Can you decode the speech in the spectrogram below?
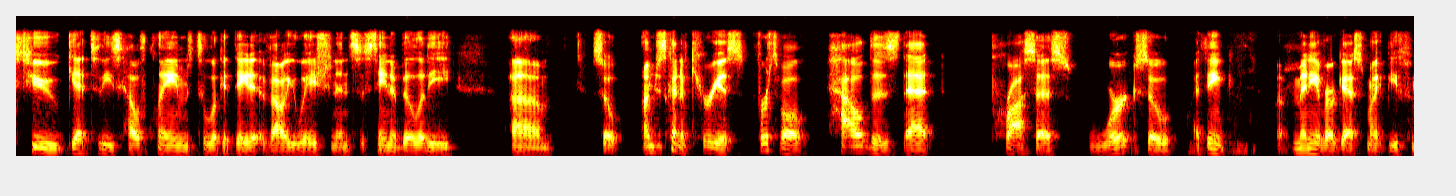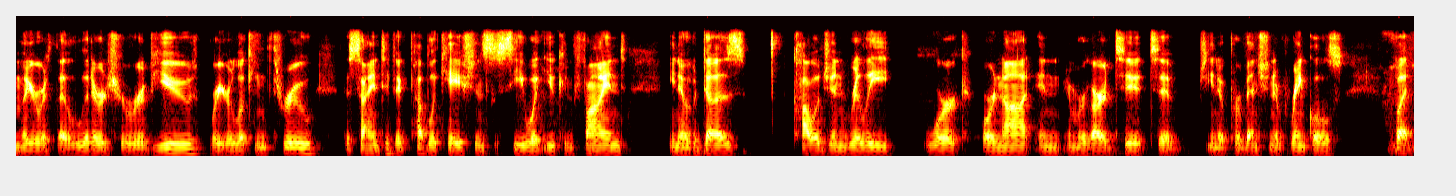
to get to these health claims, to look at data evaluation and sustainability. Um, so I'm just kind of curious. First of all, how does that process work? So I think many of our guests might be familiar with the literature review, where you're looking through the scientific publications to see what you can find. You know, does collagen really work or not in, in regard to to you know prevention of wrinkles? But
